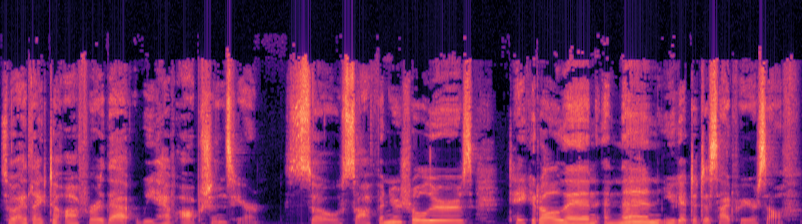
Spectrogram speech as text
So I'd like to offer that we have options here. So soften your shoulders, take it all in, and then you get to decide for yourself.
